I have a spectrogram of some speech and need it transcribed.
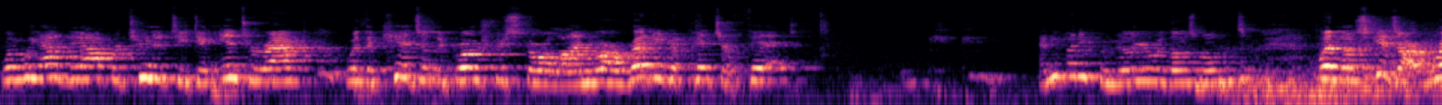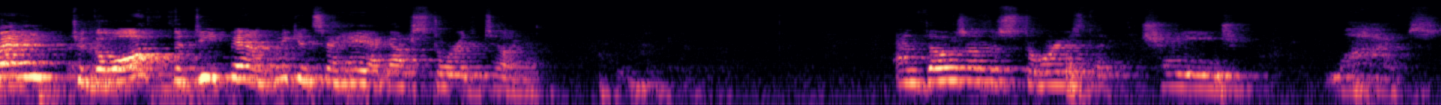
when we have the opportunity to interact with the kids at the grocery store line who are ready to pitch a fit, Anybody familiar with those moments? When those kids are ready to go off the deep end, we can say, hey, I got a story to tell you. And those are the stories that change lives.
